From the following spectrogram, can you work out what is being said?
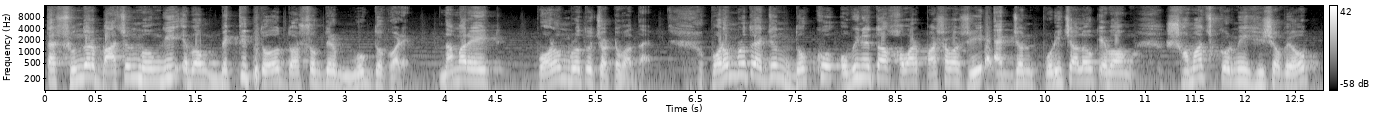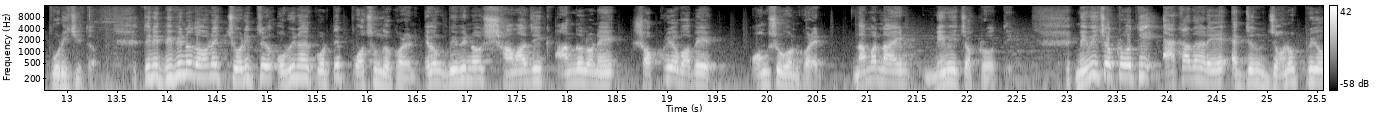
তার সুন্দর বাচনভঙ্গি এবং ব্যক্তিত্ব দর্শকদের মুগ্ধ করে। Number eight Parambrata Chattopadhyay. পরমব্রত একজন দক্ষ অভিনেতা হওয়ার পাশাপাশি একজন পরিচালক এবং সমাজকর্মী হিসেবেও পরিচিত। তিনি বিভিন্ন ধরনের চরিত্রে অভিনয় করতে পছন্দ করেন এবং বিভিন্ন সামাজিক আন্দোলনে সক্রিয়ভাবে অংশগ্রহণ করেন। Number nine, Mimi Chakraborty. মিমি চক্রবর্তী একাধারে একজন জনপ্রিয়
